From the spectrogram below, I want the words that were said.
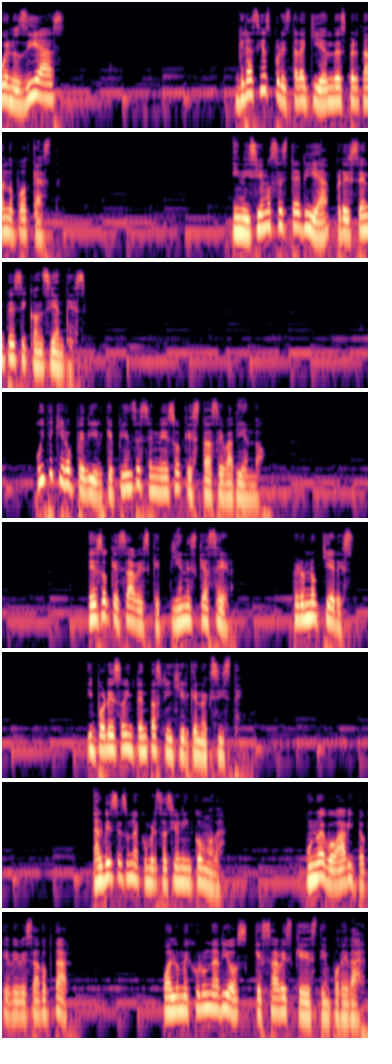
Buenos días. Gracias por estar aquí en Despertando Podcast. Iniciemos este día presentes y conscientes. Hoy te quiero pedir que pienses en eso que estás evadiendo. Eso que sabes que tienes que hacer, pero no quieres. Y por eso intentas fingir que no existe. Tal vez es una conversación incómoda, un nuevo hábito que debes adoptar, o a lo mejor un adiós que sabes que es tiempo de dar.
